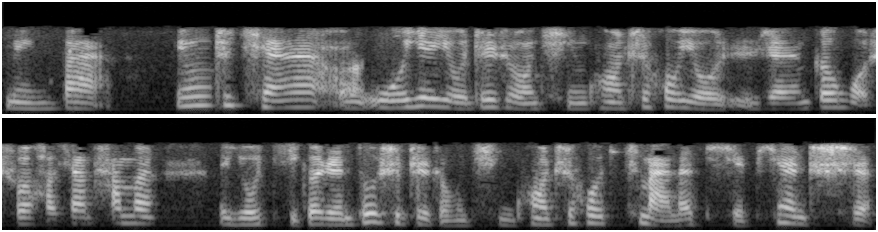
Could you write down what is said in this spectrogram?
明白，因为之前我也有这种情况，之后有人跟我说，好像他们有几个人都是这种情况，之后去买了铁片吃，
